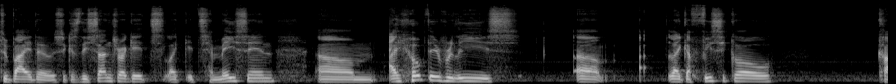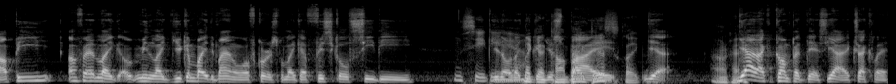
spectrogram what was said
to buy those because the soundtrack it's like it's amazing. Um, I hope they release um like a physical copy of it. Like I mean, like you can buy the vinyl, of course, but like a physical CD. CD. You know, yeah. like, Like you a can just compact buy. disc, like- yeah. Okay. Yeah, like a compact disc. Yeah, exactly.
